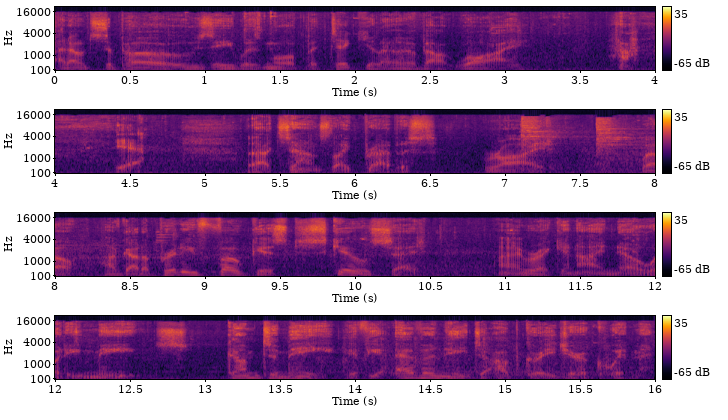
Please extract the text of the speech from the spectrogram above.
I don't suppose he was more particular about why. Ha! Yeah, that sounds like Brabus. Right. Well, I've got a pretty focused skill set. I reckon I know what he means. Come to me if you ever need to upgrade your equipment.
